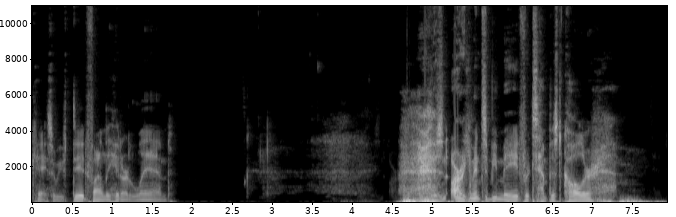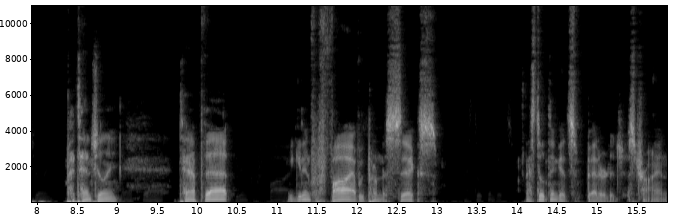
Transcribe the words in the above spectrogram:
Okay, so we did finally hit our land. There's an argument to be made for Tempest Caller. Potentially. Tap that. We get in for five. We put him to six. I still think it's better to just try and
